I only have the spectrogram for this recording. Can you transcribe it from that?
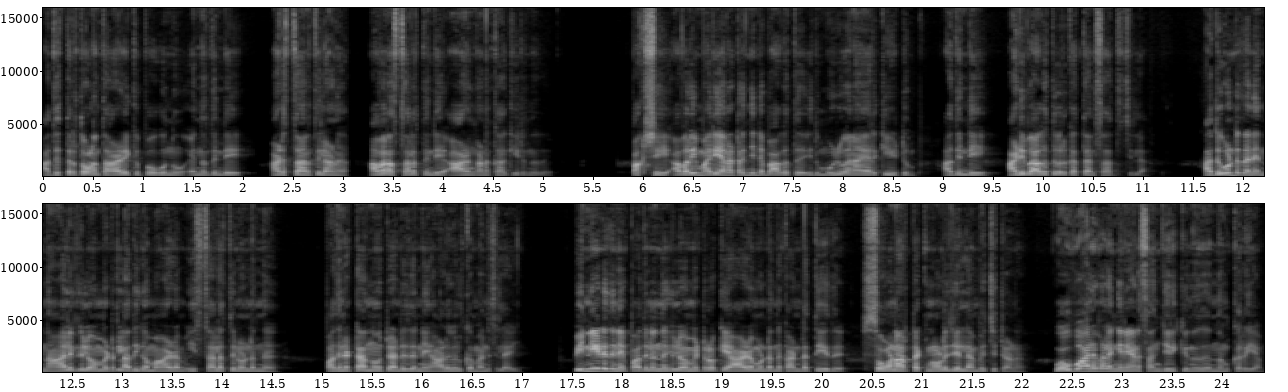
അത് എത്രത്തോളം താഴേക്ക് പോകുന്നു എന്നതിന്റെ അടിസ്ഥാനത്തിലാണ് അവർ ആ സ്ഥലത്തിന്റെ ആഴം കണക്കാക്കിയിരുന്നത്. പക്ഷേ അവർ ഈ മരിയാന ട്രഞ്ചിന്റെ ഭാഗത്ത് ഇത് മുഴുവനായി ഇറക്കിയിട്ടും അതിന്റെ അടിഭാഗത്ത് ഇവർക്ക് എത്താൻ സാധിച്ചില്ല. അതുകൊണ്ട് തന്നെ നാല് കിലോമീറ്ററിലധികം ആഴം ഈ സ്ഥലത്തിനുണ്ടെന്ന് പതിനെട്ടാം നൂറ്റാണ്ടിൽ തന്നെ ആളുകൾക്ക് മനസ്സിലായി. പിന്നീട് ഇതിന് പതിനൊന്ന് കിലോമീറ്ററൊക്കെ ആഴമുണ്ടെന്ന് കണ്ടെത്തിയത് സോണാർ ടെക്നോളജി എല്ലാം വെച്ചിട്ടാണ്. വവ്വാലുകൾ എങ്ങനെയാണ് സഞ്ചരിക്കുന്നതെന്ന് നമുക്കറിയാം.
